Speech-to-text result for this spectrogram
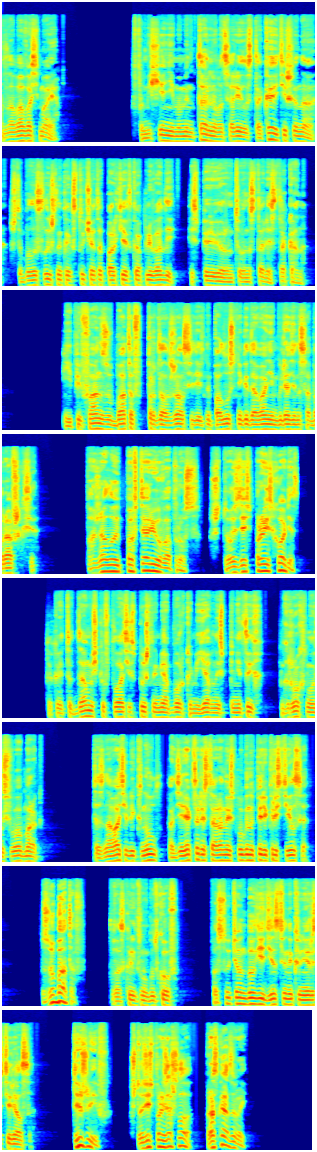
Глава восьмая. В помещении моментально воцарилась такая тишина, что было слышно, как стучат о паркет капли воды из перевернутого на столе стакана. Епифан Зубатов продолжал сидеть на полу с негодованием, глядя на собравшихся. «Пожалуй, повторю вопрос. Что здесь происходит?» Какая-то дамочка в платье с пышными оборками, явно из понятых, грохнулась в обморок. Дознаватель икнул, а директор ресторана испуганно перекрестился. «Зубатов!» — воскликнул Гудков. По сути, он был единственный, кто не растерялся. «Ты жив? Что здесь произошло? Рассказывай!»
